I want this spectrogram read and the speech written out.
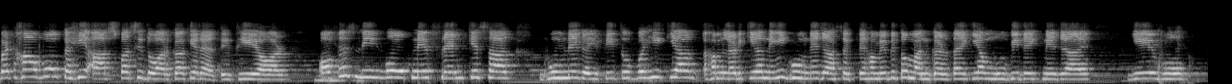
बट हाँ वो कहीं आसपास ही द्वारका के रहती थी और ऑब्वियसली वो अपने फ्रेंड के साथ घूमने गई थी। तो वही क्या हम लड़कियाँ नहीं घूमने जा सकते। हमें भी तो मन करता है कि हम मूवी देखने जाए। ये वो।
